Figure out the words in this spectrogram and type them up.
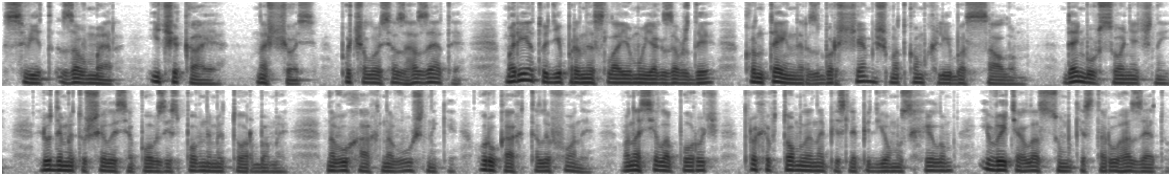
світ завмер і чекає на щось. Почалося з газети. Марія тоді принесла йому, як завжди, контейнер з борщем і шматком хліба з салом. День був сонячний, люди метушилися повз із повними торбами, на вухах навушники, у руках телефони. Вона сіла поруч, трохи втомлена після підйому схилом, і витягла з сумки стару газету.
